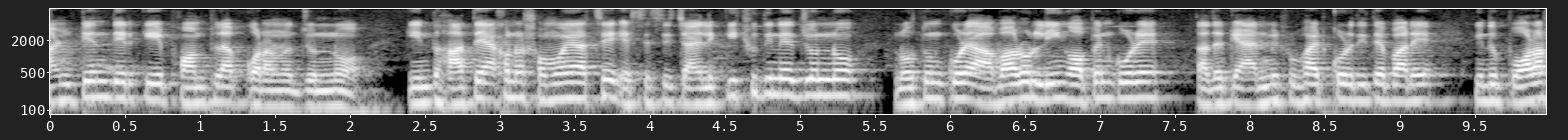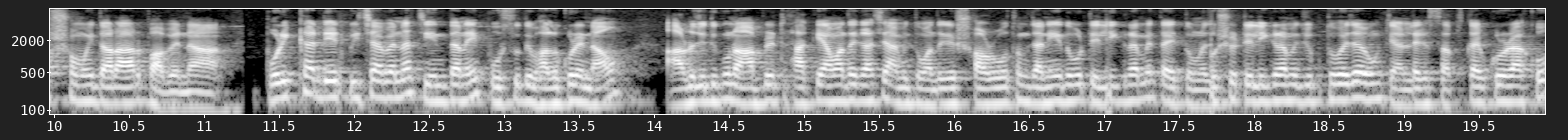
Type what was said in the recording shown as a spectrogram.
আনটেনদেরকে ফর্ম ফিল করানোর জন্য। কিন্তু হাতে এখনও সময় আছে এসএসসি চাইলে কিছু দিনের জন্য নতুন করে আবারও লিঙ্ক ওপেন করে তাদেরকে অ্যাডমিট প্রোভাইড করে দিতে পারে, কিন্তু পড়ার সময় তারা আর পাবে না। পরীক্ষার ডেট পিছাবে না, চিন্তা নেই, প্রস্তুতি ভালো করে নাও। আরও যদি কোনো আপডেট থাকে আমাদের কাছে, আমি তোমাদেরকে সর্বপ্রথম জানিয়ে দেবো টেলিগ্রামে, তাই তোমরা অবশ্যই টেলিগ্রামে যুক্ত হয়ে যাও এবং চ্যানেলটাকে সাবস্ক্রাইব করে রাখো।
